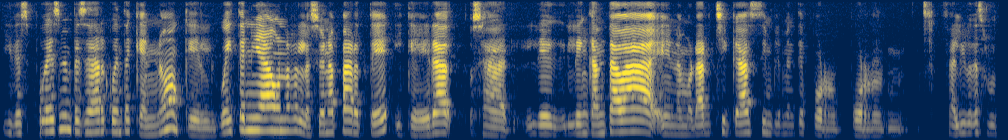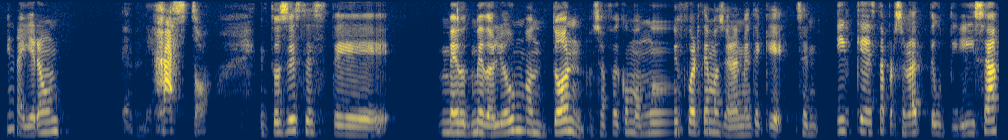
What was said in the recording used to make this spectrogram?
Y después me empecé a dar cuenta que no, que el güey tenía una relación aparte y que era, o sea, le, le encantaba enamorar chicas simplemente por, por salir de su rutina y era un pendejazo. Entonces, este, me, me, dolió un montón, o sea, fue como muy fuerte emocionalmente que sentir que esta persona te utiliza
